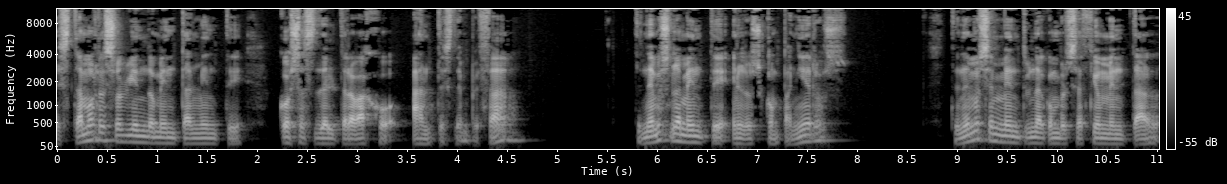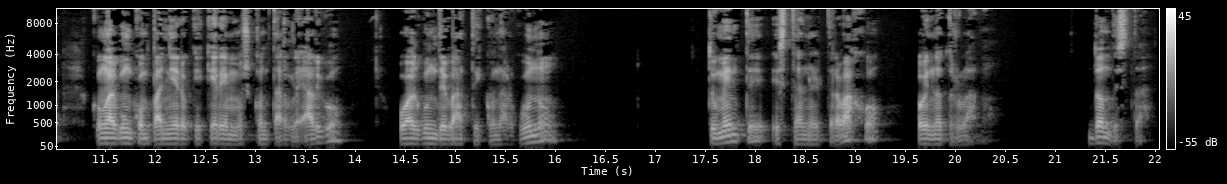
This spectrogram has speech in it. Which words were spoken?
¿Estamos resolviendo mentalmente cosas del trabajo antes de empezar? ¿Tenemos la mente en los compañeros? ¿Tenemos en mente una conversación mental con algún compañero que queremos contarle algo? ¿O algún debate con alguno? Tu mente está en el trabajo o en otro lado. ¿Dónde está?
